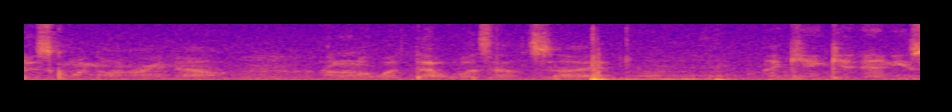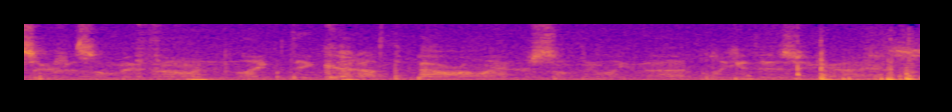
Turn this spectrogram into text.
What is going on right now. I don't know what that was outside. I can't get any service on my phone. Like they cut out the power line or something like that. Look at this, you guys.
